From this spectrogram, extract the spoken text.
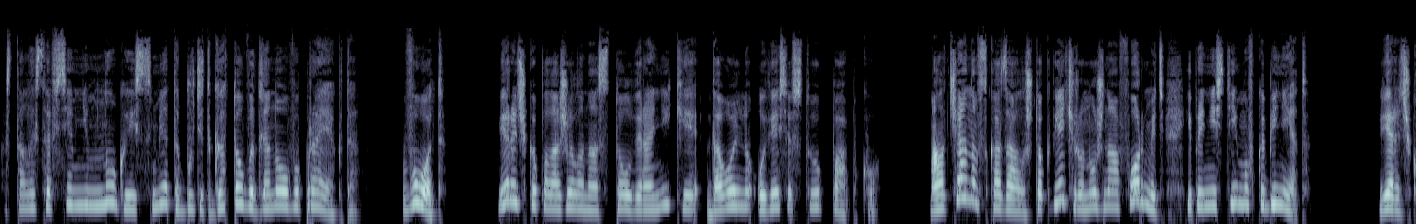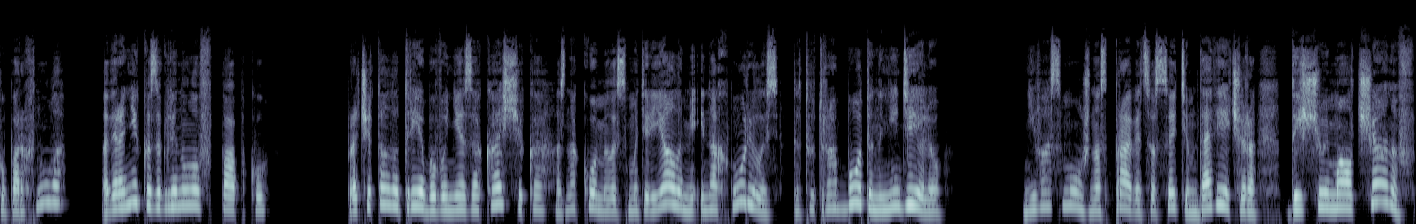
Осталось совсем немного, и смета будет готова для нового проекта. Вот. Верочка положила на стол Вероники довольно увесистую папку. Молчанов сказал, что к вечеру нужно оформить и принести ему в кабинет. Верочка упорхнула, а Вероника заглянула в папку, прочитала требования заказчика, ознакомилась с материалами и нахмурилась. Да тут работа на неделю. Невозможно справиться с этим до вечера, да еще и Молчанов.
